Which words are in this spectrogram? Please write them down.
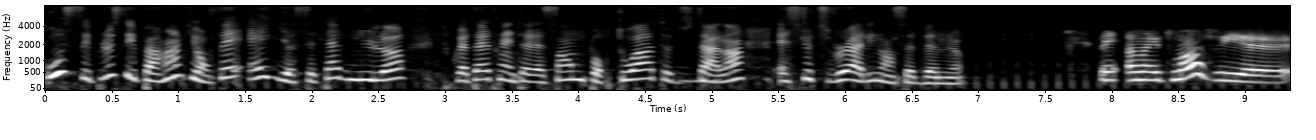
ou c'est plus tes parents qui ont fait, hey, il y a cette avenue-là qui pourrait être intéressante pour toi, tu as du mm-hmm. talent, est-ce que tu veux aller dans cette veine-là? Mais honnêtement, j'ai euh,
